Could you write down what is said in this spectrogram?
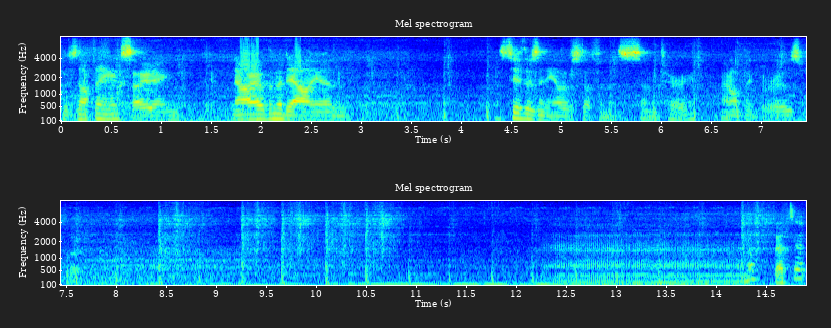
There's nothing exciting. Now I have the medallion. Let's see if there's any other stuff in this cemetery. I don't think there is, but. Uh, nope, that's it.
